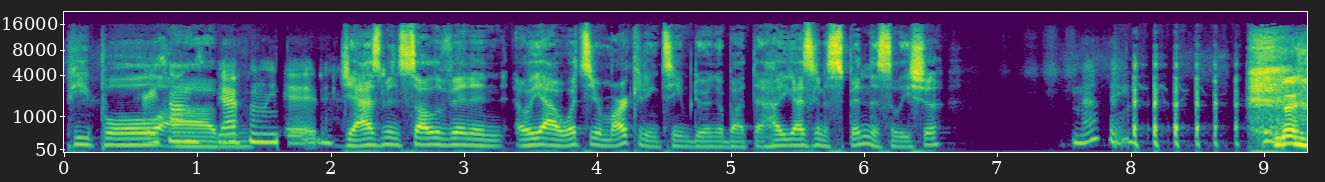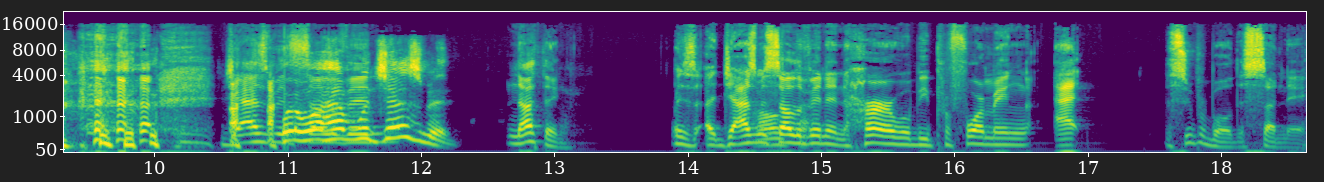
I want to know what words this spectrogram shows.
people. Trey Songz Um, definitely did. Jazmine Sullivan and oh yeah, what's your marketing team doing about that? How you guys gonna spin this, Alicia? Nothing. Jazmine What, what happened with Jazmine? nothing. Is uh, Jazmine Okay. Sullivan and H.E.R. will be performing at the Super Bowl this Sunday.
